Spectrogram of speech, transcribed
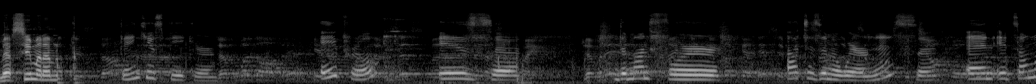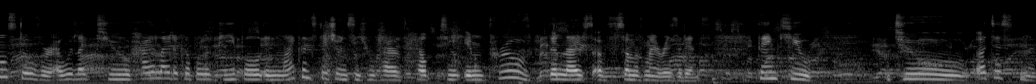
Merci, Madame. Thank you, Speaker. April is uh, the month for autism awareness, uh, and it's almost over. I would like to highlight a couple of people in my constituency who have helped to improve the lives of some of my residents. Thank you to Autism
